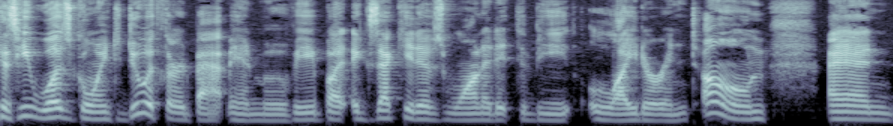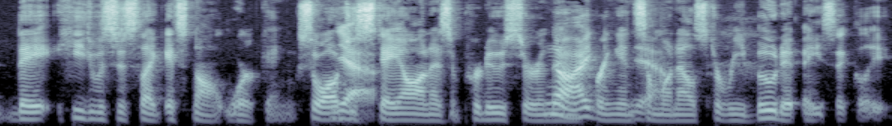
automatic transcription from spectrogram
because he was going to do a third Batman movie, but executives wanted it to be lighter in tone, and they he was just like, it's not working, so I'll yeah. just stay on as a producer and no, then I, bring in yeah. someone else to reboot it, basically.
